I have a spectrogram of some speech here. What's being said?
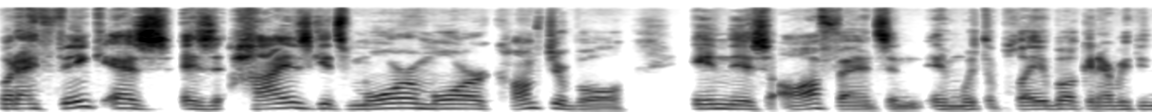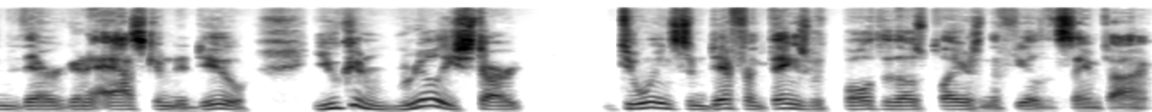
But I think as as Hines gets more and more comfortable in this offense and, and with the playbook and everything that they're going to ask him to do, you can really start doing some different things with both of those players in the field at the same time.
